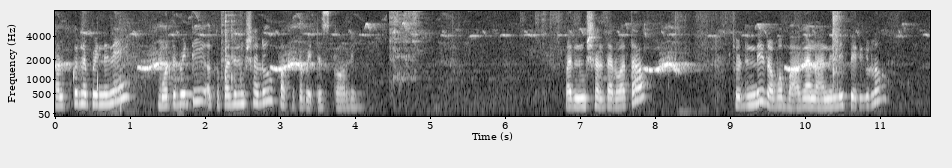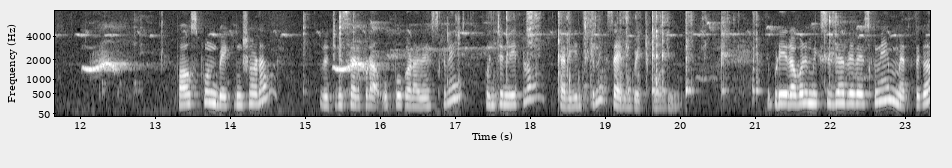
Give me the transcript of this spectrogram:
కలుపుకున్న పిండిని మూత పెట్టి ఒక పది నిమిషాలు పక్కకు పెట్టేసుకోవాలి. పది నిమిషాల తర్వాత చూడండి రవ్వ బాగా నానింది పెరుగులో. పావు స్పూన్ బేకింగ్ సోడా రుచికి సరిపడా ఉప్పు కూడా వేసుకుని కొంచెం నీటిలో కరిగించుకుని సైడ్కి పెట్టుకోవాలి. ఇప్పుడు ఈ రవ్వని మిక్సీ జార్లో వేసుకుని మెత్తగా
